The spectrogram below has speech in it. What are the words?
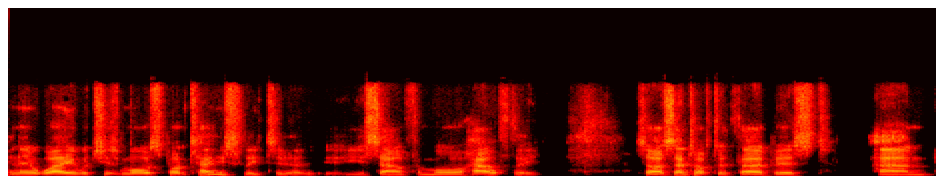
in a way which is more spontaneously to yourself and more healthy. So I sent her off to a therapist and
